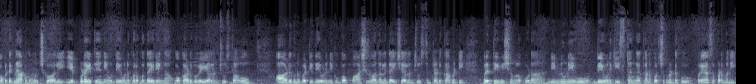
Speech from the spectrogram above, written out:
ఒకటి జ్ఞాపకం ఉంచుకోవాలి. ఎప్పుడైతే నీవు దేవుని కొరకు ధైర్యంగా ఒక అడుగు వేయాలని చూస్తావో ఆ అడుగును బట్టి దేవుడు నీకు గొప్ప ఆశీర్వాదాన్ని దయచేయాలని చూస్తుంటాడు. కాబట్టి ప్రతి విషయంలో కూడా నిన్ను నీవు దేవునికి ఇష్టంగా కనపరుచుకున్నట్టుకు ప్రయాసపడమని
